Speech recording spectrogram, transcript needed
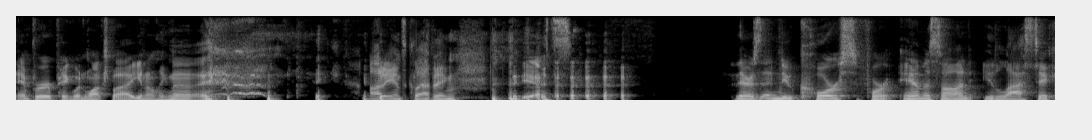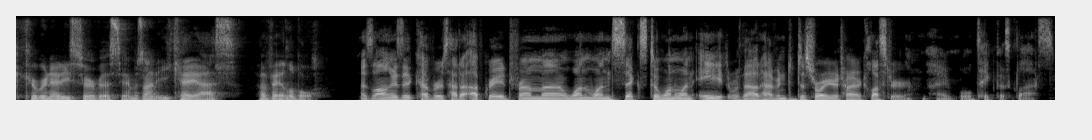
Emperor Penguin walks by, you know, like no, Audience clapping. yes, There's a new course for Amazon Elastic Kubernetes Service, Amazon EKS, available. As long as it covers how to upgrade from uh, 116 to 118 without having to destroy your entire cluster, I will take this class.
